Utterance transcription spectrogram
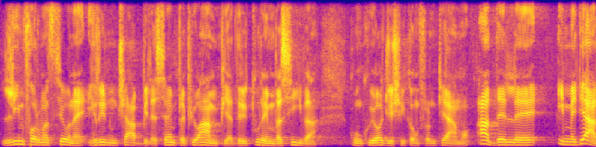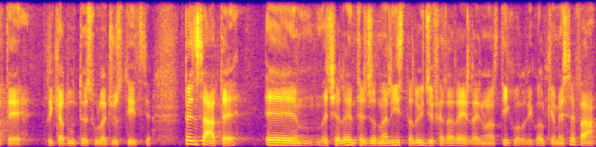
l'informazione irrinunciabile, sempre più ampia, addirittura invasiva, con cui oggi ci confrontiamo ha delle immediate ricadute sulla giustizia. Pensate, eh, l'eccellente giornalista Luigi Ferrarella in un articolo di qualche mese fa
